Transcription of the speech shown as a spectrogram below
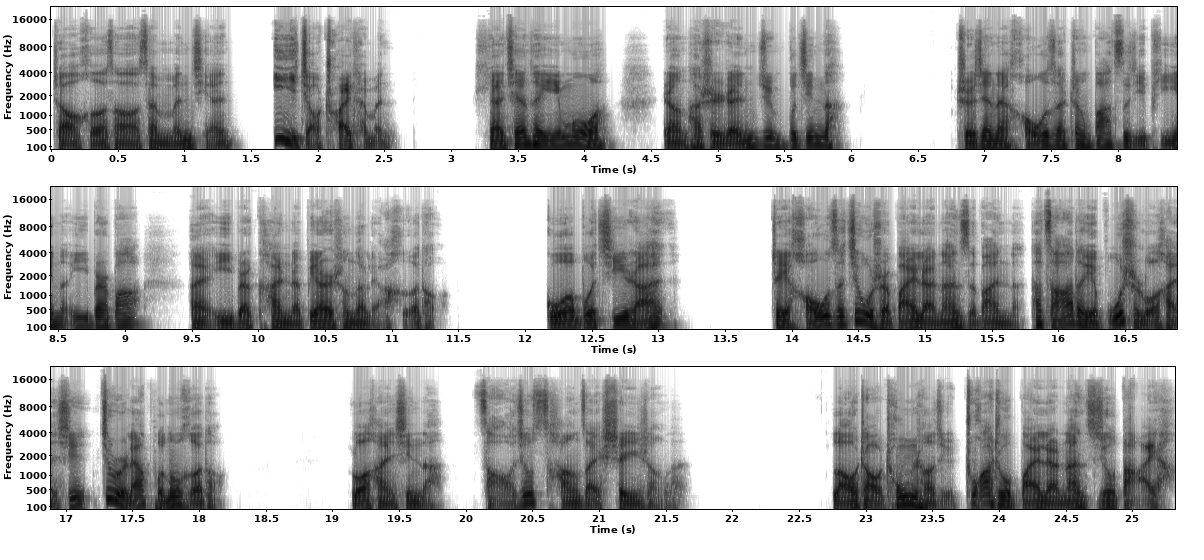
赵核桃在门前一脚踹开门，眼前的一幕啊，让他是忍俊不禁呐。只见那猴子正扒自己皮呢，一边扒，哎，一边看着边上的俩核桃。果不其然。这猴子就是白脸男子扮的，他砸的也不是罗汉心，就是俩普通核桃。罗汉心呢，早就藏在身上了。老赵冲上去抓住白脸男子就打呀！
